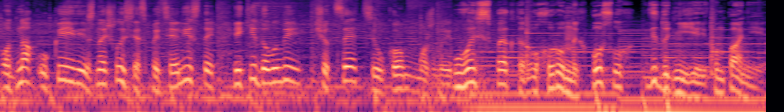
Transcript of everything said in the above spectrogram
Однак у Києві знайшлися спеціалісти, які довели, що це цілком можливо. Увесь спектр охоронних послуг від однієї компанії.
